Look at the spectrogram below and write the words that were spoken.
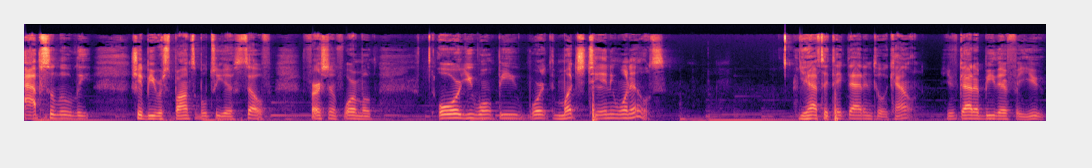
absolutely should be responsible to yourself first and foremost, or you won't be worth much to anyone else. You have to take that into account. You've got to be there for you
